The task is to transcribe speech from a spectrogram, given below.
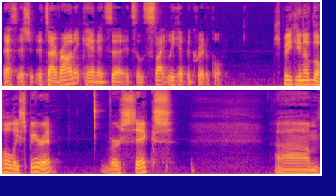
That's it's, it's ironic and it's a, it's a slightly hypocritical. speaking of the Holy Spirit, verse six. Um,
